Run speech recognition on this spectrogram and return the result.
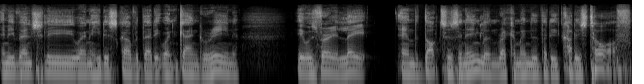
And eventually, when he discovered that it went gangrene, it was very late. And the doctors in England recommended that he cut his toe off.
